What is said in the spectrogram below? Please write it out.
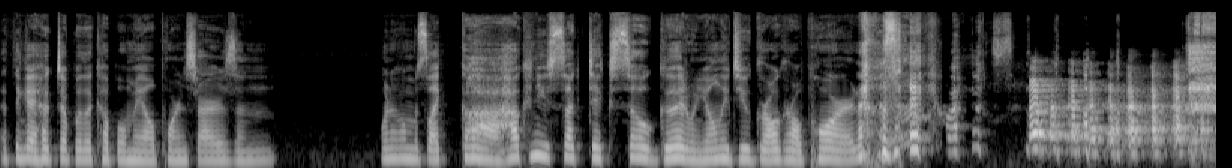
I think I hooked up with a couple male porn stars, and one of them was like, "God, how can you suck dick so good when you only do girl girl porn?" I was like, "What?"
